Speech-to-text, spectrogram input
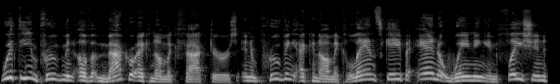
With the improvement of macroeconomic factors, an improving economic landscape, and waning inflation,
